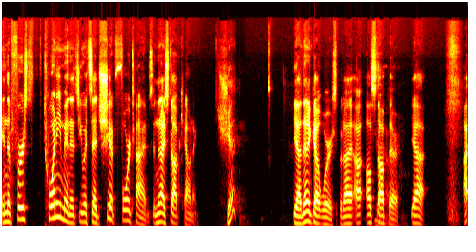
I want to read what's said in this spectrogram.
in the first 20 minutes you had said shit four times and then I stopped counting. Shit. Yeah, then it got worse, but I, I I'll stop there. Yeah. I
